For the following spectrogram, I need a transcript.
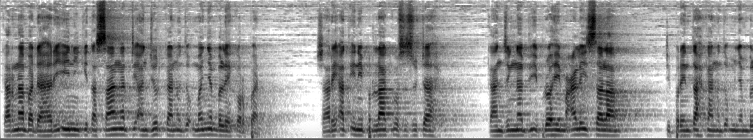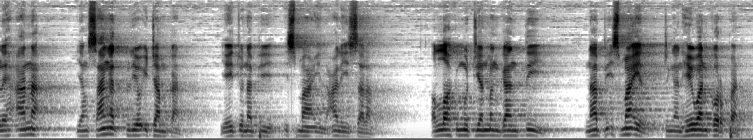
Karena pada hari ini kita sangat dianjurkan untuk menyembelih korban. Syariat ini berlaku sesudah Kanjeng Nabi Ibrahim alaihissalam diperintahkan untuk menyembelih anak yang sangat beliau idamkan yaitu Nabi Ismail alaihissalam. Allah kemudian mengganti Nabi Ismail dengan hewan korban.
